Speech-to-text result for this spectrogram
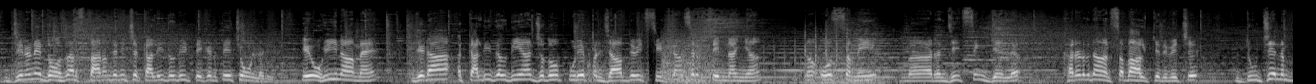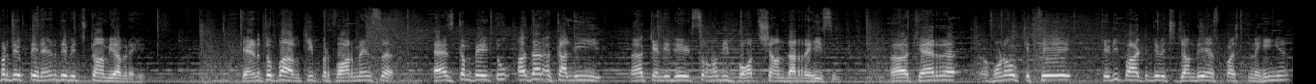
ਜਿਨ੍ਹਾਂ ਨੇ 2017 ਦੇ ਵਿੱਚ ਅਕਾਲੀ ਦਲ ਦੀ ਟਿਕਟ ਤੇ ਚੋਣ ਲੜੀ। ਇਹ ਉਹੀ ਨਾਮ ਹੈ ਜਿਹੜਾ ਅਕਾਲੀ ਦਲ ਦੀਆਂ ਜਦੋਂ ਪੂਰੇ ਪੰਜਾਬ ਦੇ ਵਿੱਚ ਸੀਟਾਂ ਸਿਰਫ ਤਿੰਨ ਆਈਆਂ, ਤਾਂ ਉਸ ਸਮੇਂ ਰਣਜੀਤ ਸਿੰਘ ਗਿੱਲ ਖਰੜ ਵਿਧਾਨ ਸਭਾ ਹਲਕੇ ਦੇ ਵਿੱਚ ਦੂਜੇ ਨੰਬਰ ਦੇ ਉੱਤੇ ਰਹਿਣ ਦੇ ਵਿੱਚ ਕਾਮਯਾਬ ਰਹੇ। ਕਹਿਣ ਤੋਂ ਭਾਵ ਕਿ performance as compare to other Akali candidates ਉਹਨਾਂ ਦੀ ਬਹੁਤ ਸ਼ਾਨਦਾਰ ਰਹੀ ਸੀ। ਖੈਰ, ਹੁਣ ਉਹ ਕਿੱਥੇ, ਕਿਹੜੀ ਪਾਰਟੀ ਦੇ ਵਿੱਚ ਜਾਂਦੇ ਆ ਸਪਸ਼ਟ ਨਹੀਂ ਹੈ।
